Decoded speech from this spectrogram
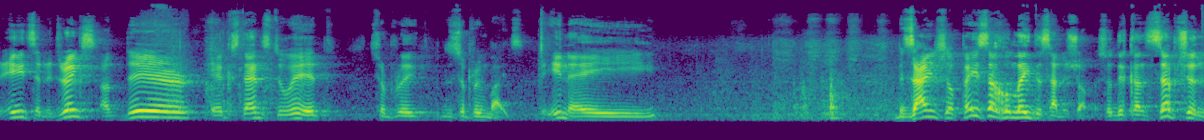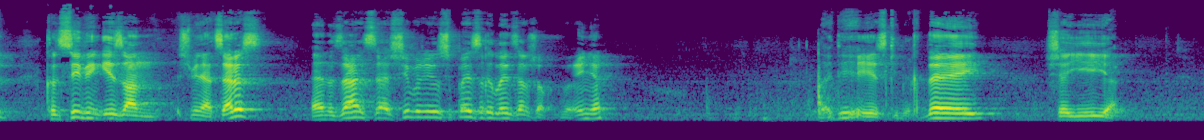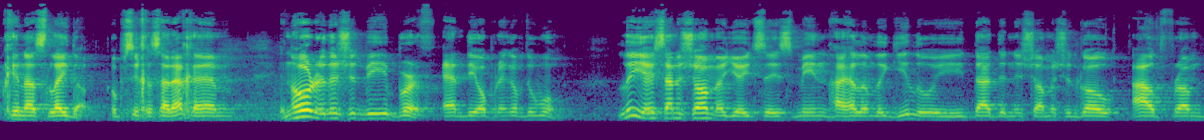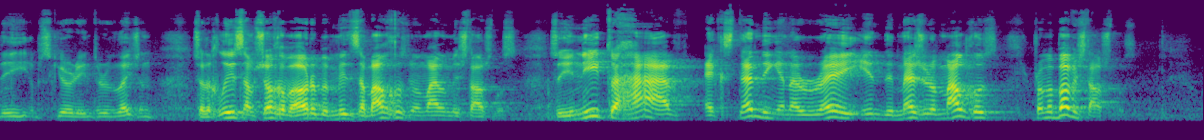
eats and it drinks, and there extends to it the supreme lights. So the conception, conceiving is on Shmini Atzeres, and the Zayin says Shiva Yus Pesach Leidas Haneshama. The idea is ki bichdei b'chinas leida upsichas harechem. In order there should be birth and the opening of the womb. Liyos haneshama yotzis mean hahelam legilui that the neshama should go out from the obscurity into revelation. So the chlis hamshocha v'ara b'midzas hamalchus b'maylam mishtalshlos. So you need to have extending an array in the measure of malchus from above ishtalshlos.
